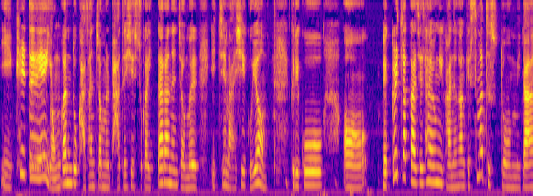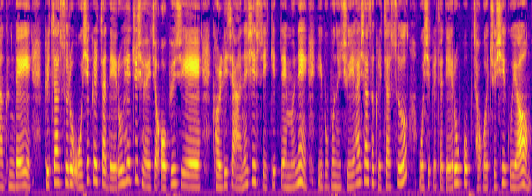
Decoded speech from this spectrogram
이 필드의 연관도 가산점을 받으실 수가 있다라는 점을 잊지 마시고요. 그리고 어 100글자까지 사용이 가능한 게 스마트 스토어입니다. 근데 글자 수를 50글자 내로 해주셔야지 어뷰즈에 걸리지 않으실 수 있기 때문에 이 부분을 주의하셔서 글자 수 50글자 내로 꼭 적어주시고요.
